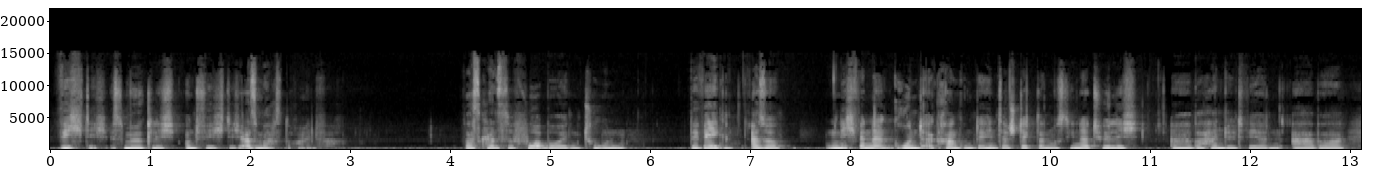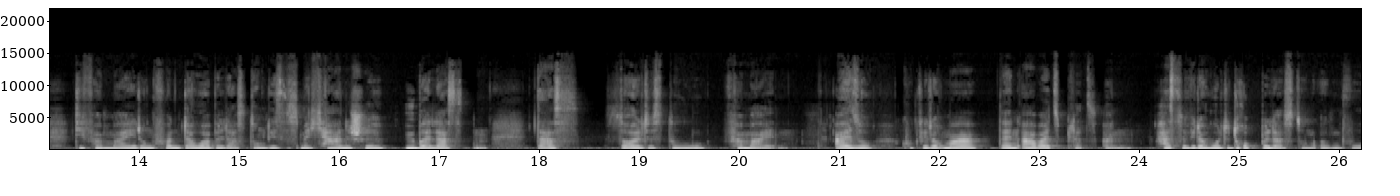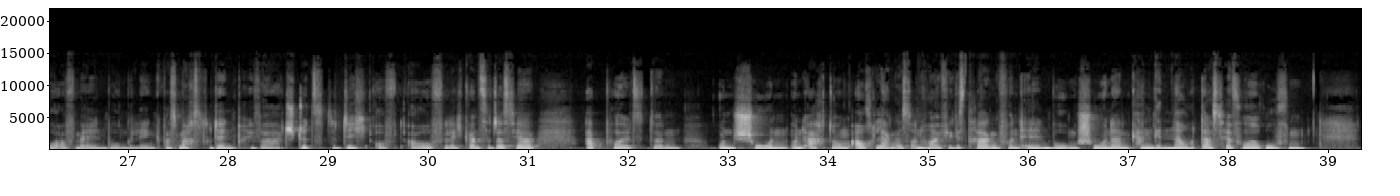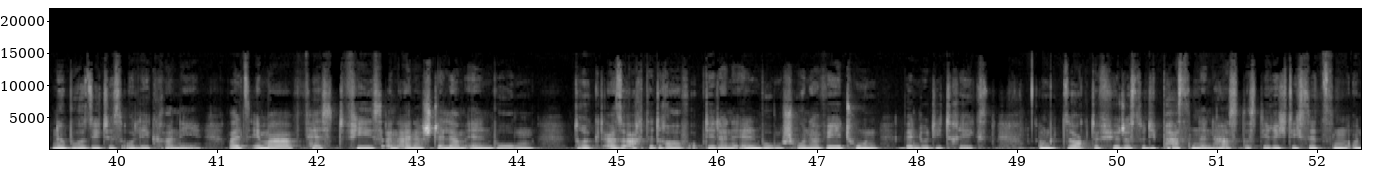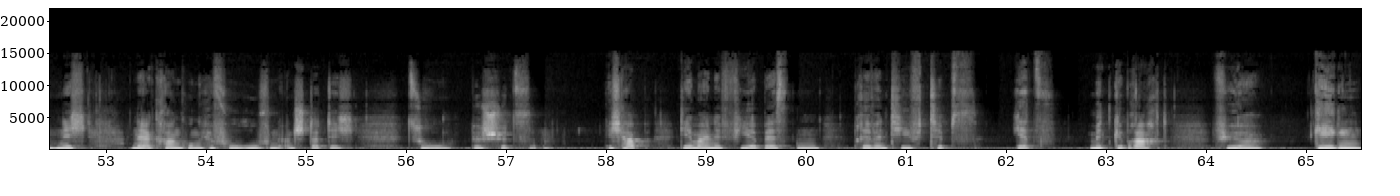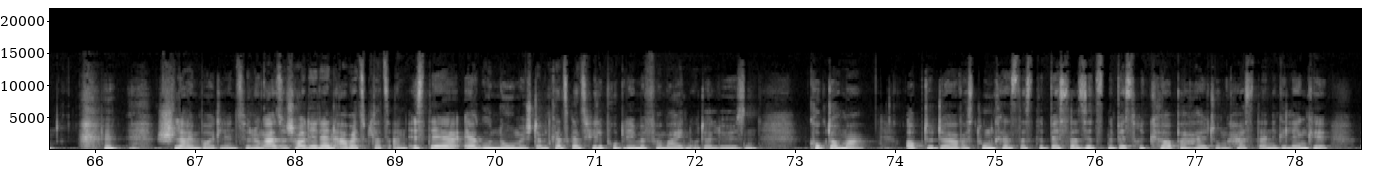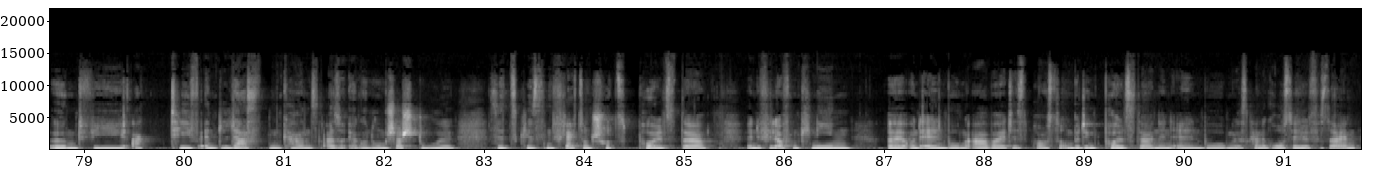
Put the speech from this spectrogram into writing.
wichtig, ist möglich und wichtig. Also mach's doch einfach. Was kannst du vorbeugend tun? Bewegen. Also nicht, wenn eine Grunderkrankung dahinter steckt, dann muss die natürlich äh, behandelt werden, aber die Vermeidung von Dauerbelastung, dieses mechanische Überlasten, das solltest du vermeiden. Also guck dir doch mal deinen Arbeitsplatz an. Hast du wiederholte Druckbelastung irgendwo auf dem Ellenbogengelenk? Was machst du denn privat? Stützt du dich oft auf? Vielleicht kannst du das ja abpolstern und schonen. Und Achtung, auch langes und häufiges Tragen von Ellenbogenschonern kann genau das hervorrufen, eine Bursitis olecranie, weil es immer fest fies an einer Stelle am Ellenbogen drückt. Also achte drauf, ob dir deine Ellenbogenschoner wehtun, wenn du die trägst. Und sorg dafür, dass du die passenden hast, dass die richtig sitzen und nicht eine Erkrankung hervorrufen, anstatt dich zu beschützen. Ich habe dir meine vier besten Präventivtipps jetzt mitgebracht für gegen Schleimbeutelentzündung. Also schau dir deinen Arbeitsplatz an. Ist der ergonomisch? Damit kannst du ganz viele Probleme vermeiden oder lösen. Guck doch mal, ob du da was tun kannst, dass du besser sitzt, eine bessere Körperhaltung hast, deine Gelenke irgendwie aktiv entlasten kannst. Also ergonomischer Stuhl, Sitzkissen, vielleicht so ein Schutzpolster. Wenn du viel auf den Knien äh, und Ellenbogen arbeitest, brauchst du unbedingt Polster an den Ellenbogen. Das kann eine große Hilfe sein.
